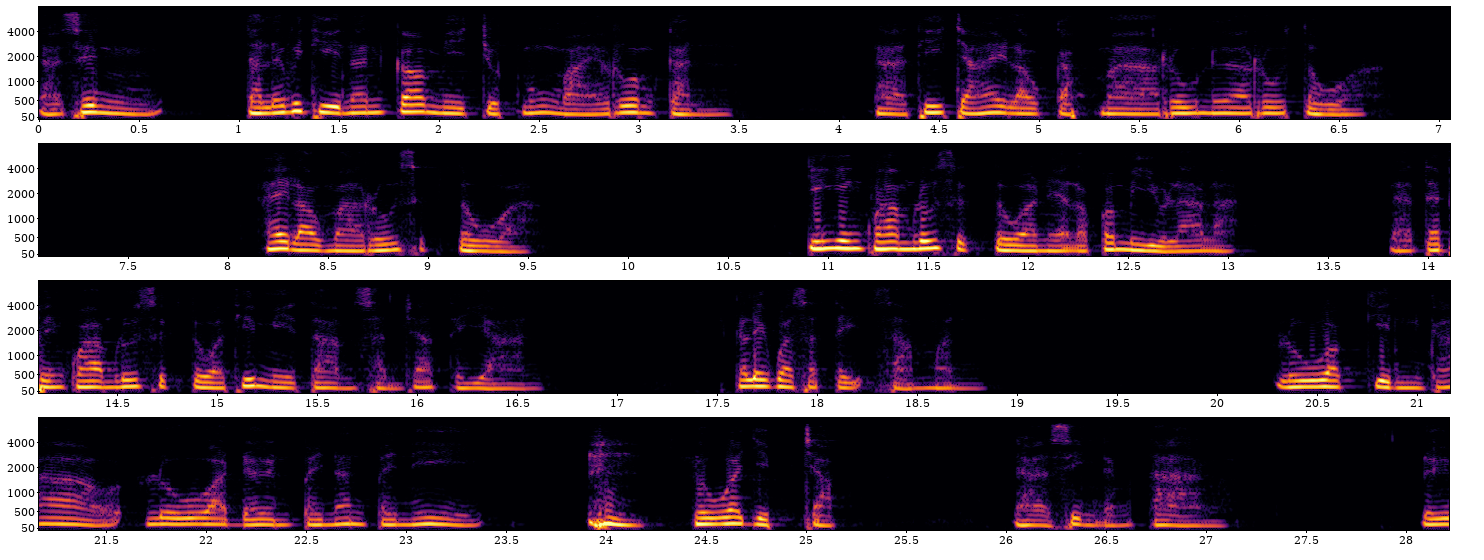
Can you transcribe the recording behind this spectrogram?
นะซึ่งแต่ละวิธีนั้นก็มีจุดมุ่งหมายร่วมกันนะที่จะให้เรากลับมารู้เนื้อรู้ตัว ให้เรามารู้สึกตัว จริงๆ ความรู้สึกตัวเนี่ยเราก็มีอยู่แล้วล่ะนะแต่เป็นความรู้สึกตัวที่มีตามสัญชาตญาณก็เรียกว่าสติสามัญรู้ว่ากินข้าว รู้ว่าเดินไปนั่นไปนี่ รู้ว่าหยิบจับนะสิ่งต่างๆ หรือ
